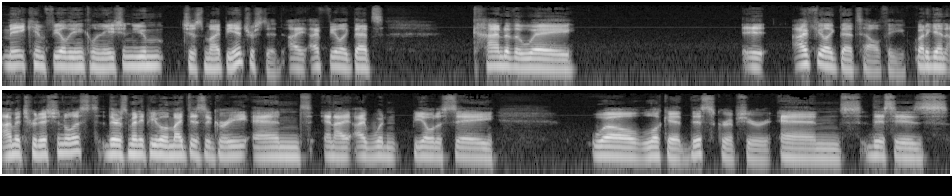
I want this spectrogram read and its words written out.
make him feel the inclination you just might be interested. I, I feel like that's kind of the way it I feel like that's healthy. But again, I'm a traditionalist. There's many people that might disagree and and I, I wouldn't be able to say, well, look at this scripture and this is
